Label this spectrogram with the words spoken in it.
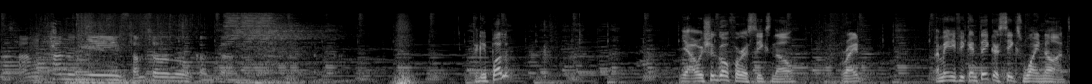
장한우님 3,000원 감사합니다 Triple? Yeah, we should go for a 6 now, right? I mean, if you can take a 6, why not?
